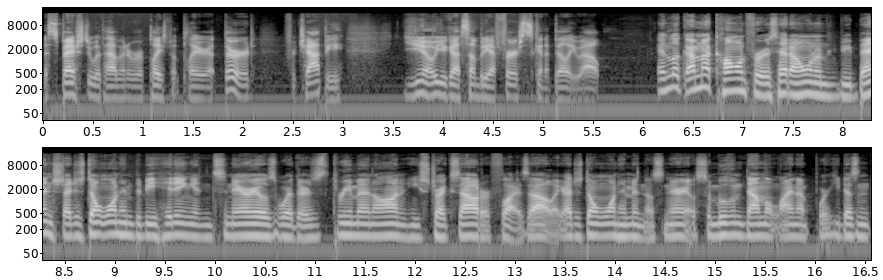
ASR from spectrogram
especially with having a replacement player at third for Chappie, you know you got somebody at first that's going to bail you out. And look, I'm not calling for his head. I want him to be benched. I just don't want him to be hitting in scenarios where there's three men on and he strikes out or flies out. Like I just don't want him in those scenarios. So move him down the lineup where he doesn't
